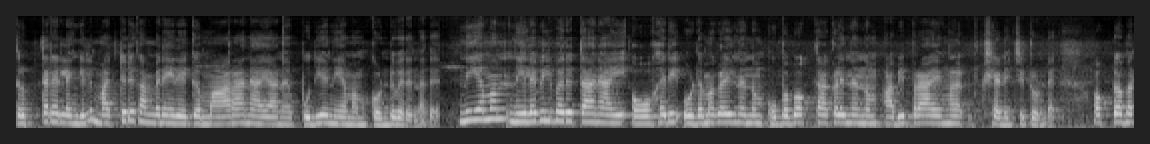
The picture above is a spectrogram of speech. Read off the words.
തൃപ്തരല്ലെങ്കിൽ മറ്റൊരു കമ്പനിയിലേക്ക് മാറാനായാണ് പുതിയ നിയമം കൊണ്ടുവരുന്നത്. നിയമം നിലവിൽ വരുത്താനായി ഓഹരി ഉടമകളിൽ നിന്നും ഉപഭോക്താക്കളിൽ നിന്നും അഭിപ്രായങ്ങൾ ക്ഷണിച്ചിട്ടുണ്ട്. ഒക്ടോബർ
